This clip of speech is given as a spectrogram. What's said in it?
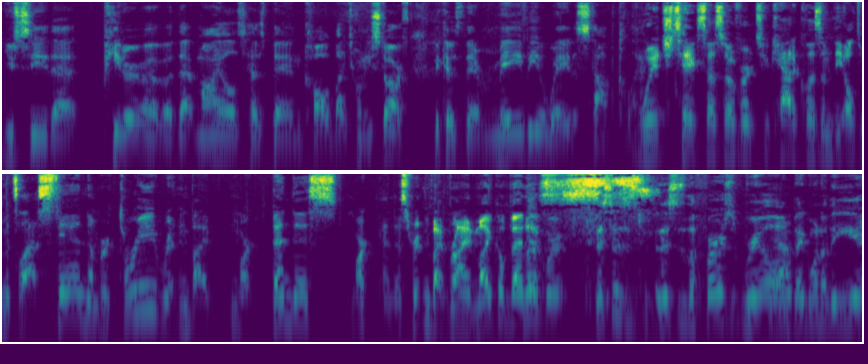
you see that Peter uh, that Miles has been called by Tony Stark because there may be a way to stop Galactus. Which takes us over into Cataclysm, The Ultimate's Last Stand, number three, written by Mark Bendis. Mark Bendis, written by Brian Michael Bendis. Look, this is this is the first real Yeah. big one of the year.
